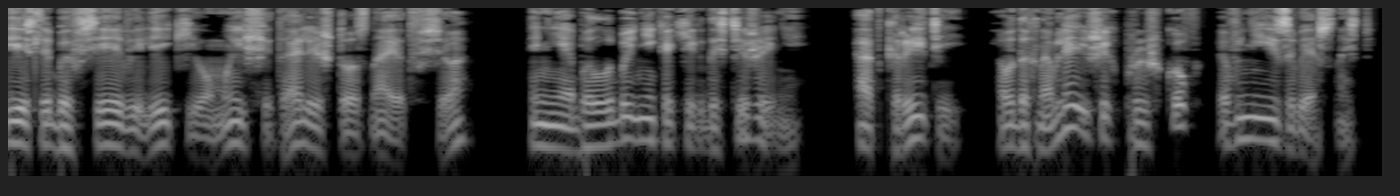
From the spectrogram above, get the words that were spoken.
Если бы все великие умы считали, что знают все, не было бы никаких достижений, открытий, вдохновляющих прыжков в неизвестность.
